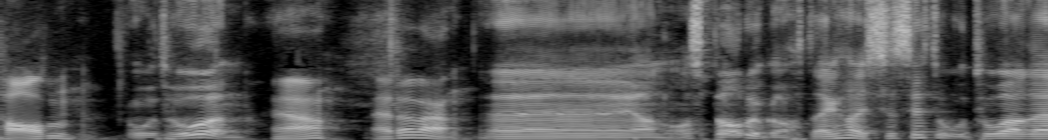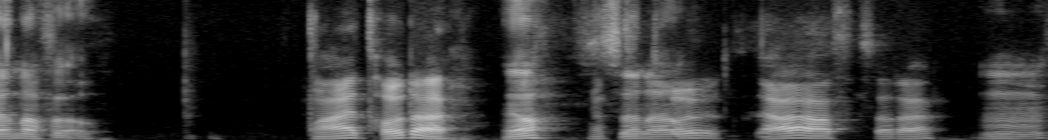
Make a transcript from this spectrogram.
tårn. O2-en. Ja, er det den? Eh, ja, nå spør du godt. Jeg har ikke sett O2 Arena før. Nei, jeg tror det. Ja, se der. tror, ja, se det. Mhm.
